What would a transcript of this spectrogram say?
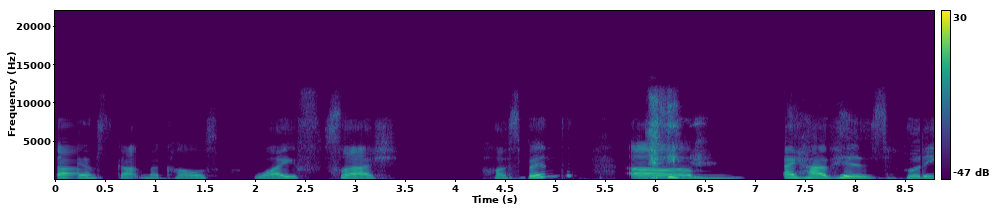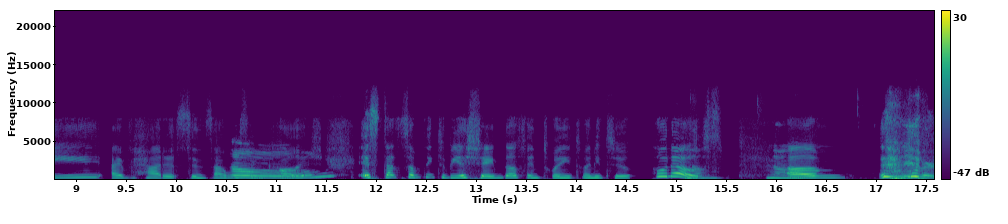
I am Scott McCall's wife slash husband. Um I have his hoodie. I've had it since I was in college. Is that something to be ashamed of in 2022? Who knows? No. Um Never.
